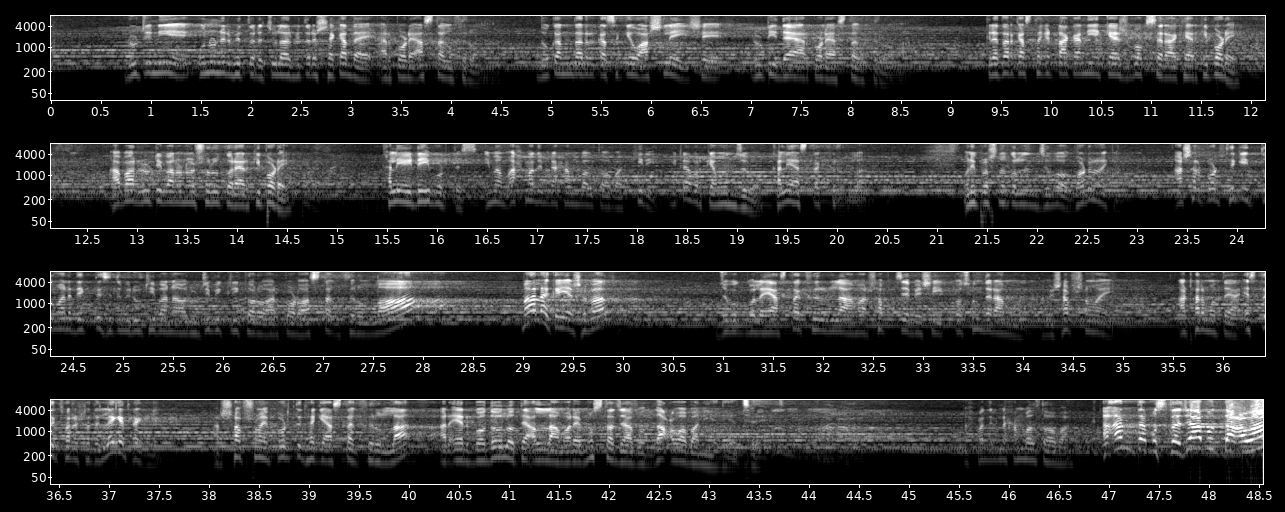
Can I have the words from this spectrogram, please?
রুটি নিয়ে উনুনের ভিতরে, চুলার ভিতরে সেকা দেয় আর পরে আস্তাক ফিরুল্লাহ দোকানদারের কাছে কেউ আসলেই সে রুটি দেয় আর পরে আস্তাক ফিরুল্লাহ ক্রেতার কাছ থেকে টাকা নিয়ে ক্যাশ বক্সে রাখে আর কি পড়ে? আবার রুটি বানানো শুরু করে আর কি পড়ে? খালি এটাই পড়তেছে। ইমাম আহমদ ইবনে হাম্বাল তো অবাক। কিরে, এটা আবার কেমন যুবক? খালি আস্তাগফিরুল্লাহ। উনি প্রশ্ন করলেন, যুবক, ঘটনা কি? আসার পর থেকেই তোমার দেখতেছি, তুমি রুটি বানাও, রুটি বিক্রি করো আর পড়ো, আস্তাগফিরুল্লাহ। মালাকা ইয়া শাবাব। যুবক বলে, আস্তাগফিরুল্লাহ আমার সবচেয়ে বেশি পছন্দের আমল। আমি সব সময় আঠার মতে ইস্তেগফারের সাথে লেগে থাকি আর সব সময় পড়তে থাকি আস্তাগফিরুল্লাহ আর এর বদৌলতে আল্লাহ আমারে মুস্তাজাবুদ দাওয়া বানিয়ে দিয়েছে। আহমদ আনতা মুস্তাজাবুদ দাওয়া?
